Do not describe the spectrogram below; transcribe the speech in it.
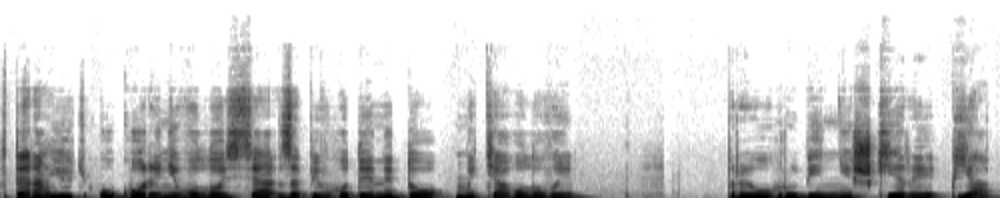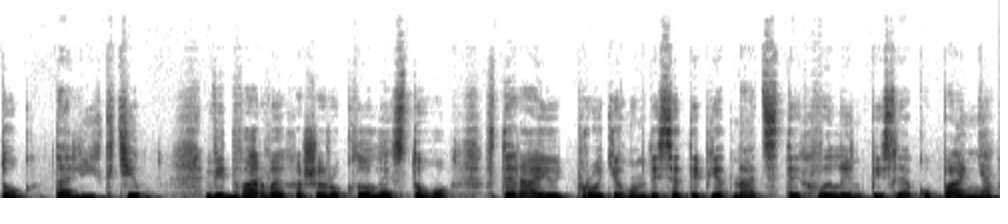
втирають у корені волосся за півгодини до миття голови. При огрубінні шкіри п'яток та ліктів відвар веха широколистого втирають протягом 10-15 хвилин після купання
